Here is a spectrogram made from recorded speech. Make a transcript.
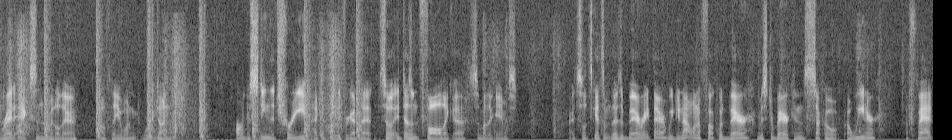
red X in the middle there. I'll tell you when we're done harvesting the tree. I completely forgot that. So it doesn't fall like uh, some other games. Alright, so let's get some... There's a bear right there. We do not want to fuck with bear. Mr. Bear can suck a, a wiener. A fat,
